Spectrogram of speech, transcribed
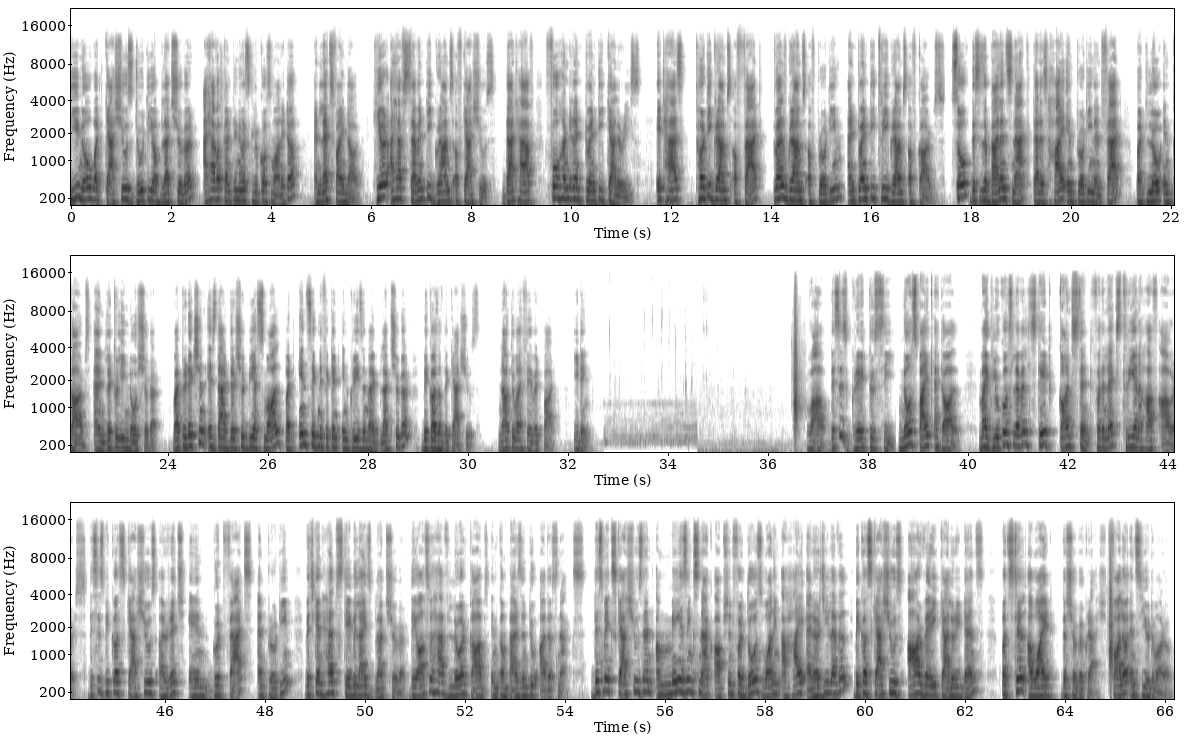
Do you know what cashews do to your blood sugar? I have a continuous glucose monitor and let's find out. Here I have 70 grams of cashews that have 420 calories. It has 30 grams of fat, 12 grams of protein and 23 grams of carbs. So this is a balanced snack that is high in protein and fat but low in carbs and literally no sugar. My prediction is that there should be a small but insignificant increase in my blood sugar because of the cashews. Now to my favorite part, eating. Wow, this is great to see. No spike at all. My glucose level stayed constant for the next three and a half hours. This is because cashews are rich in good fats and protein, which can help stabilize blood sugar. They also have lower carbs in comparison to other snacks. This makes cashews an amazing snack option for those wanting a high energy level because cashews are very calorie dense but still avoid the sugar crash. Follow and see you tomorrow.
